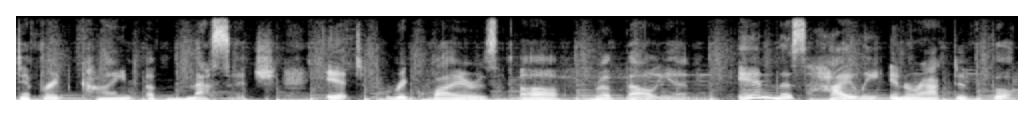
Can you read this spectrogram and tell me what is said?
different kind of message. It requires a rebellion. In this highly interactive book,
